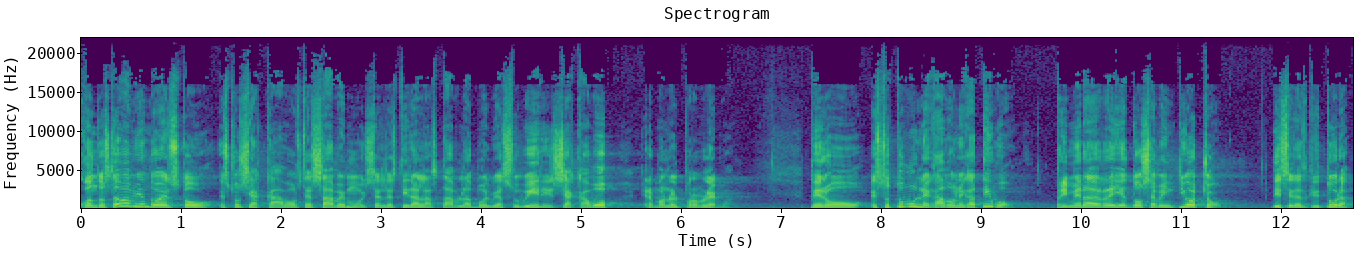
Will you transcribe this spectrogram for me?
Cuando estaba viendo esto, esto se acaba, usted sabe, Moisés les tira las tablas, vuelve a subir y se acabó, hermano, el problema. Pero esto tuvo un legado negativo. Primera de Reyes 12:28, dice la escritura.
